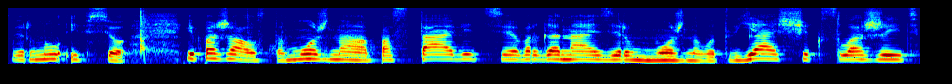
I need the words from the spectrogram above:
свернул и все. И, пожалуйста, можно поставить в органайзер, можно вот в ящик сложить.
